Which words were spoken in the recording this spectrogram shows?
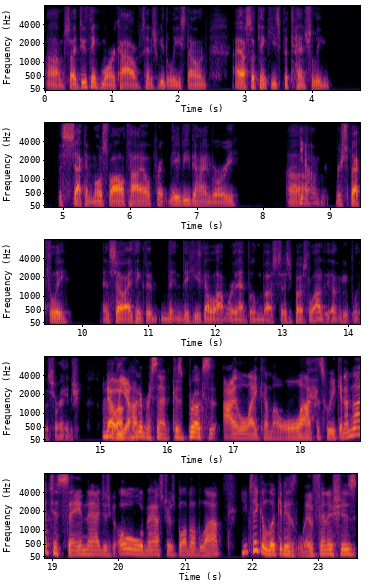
Um, so I do think Morikawa will potentially be the least owned. I also think he's potentially the second most volatile, print maybe behind Rory um, yeah. respectfully. And so I think that, that he's got a lot more of that boom bust as opposed to a lot of the other people in this range. No, yeah, hundred percent. Because Brooks, I like him a lot this week, and I'm not just saying that. Just oh, Masters, blah blah blah. You take a look at his LIV finishes,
